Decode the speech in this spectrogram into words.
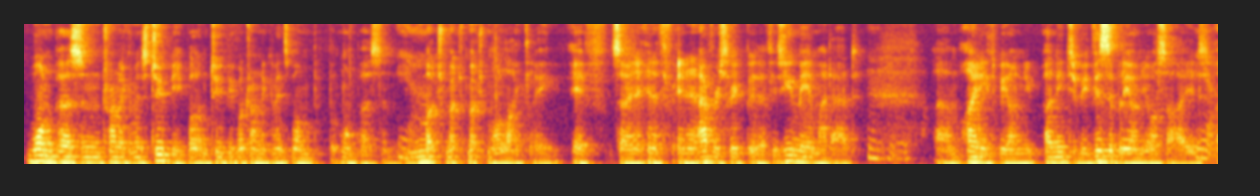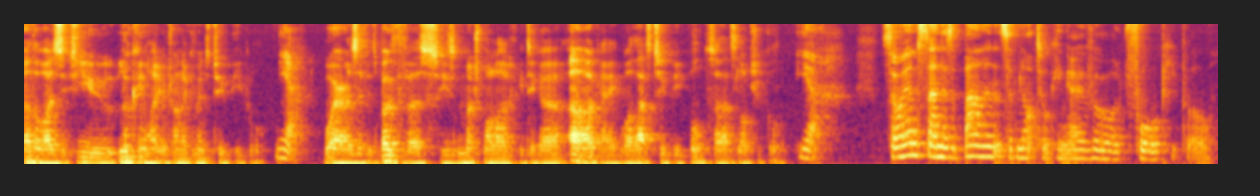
one person trying to convince two people and two people trying to convince one one person. Yeah. Much, much, much more likely if so. In, in, a, th- in an average three, if it's you, me, and my dad, Mm-hmm. Um, I need to be on you. I need to be visibly on your side. Yeah. Otherwise, it's you looking like you're trying to convince two people. Yeah, Whereas if it's both of us, he's much more likely to go, "Oh, okay, well that's two people, so that's logical." yeah. So I understand there's a balance of not talking over or for people,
